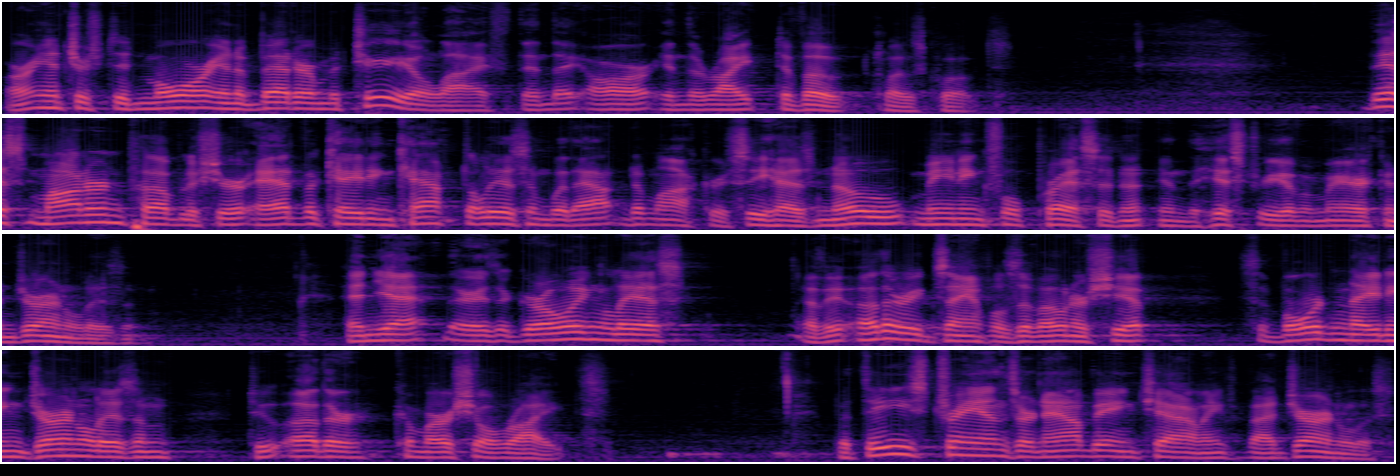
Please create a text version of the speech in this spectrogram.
are interested more in a better material life than they are in the right to vote, close quotes. This modern publisher advocating capitalism without democracy has no meaningful precedent in the history of American journalism. And yet, there is a growing list of other examples of ownership subordinating journalism to other commercial rights. But these trends are now being challenged by journalists.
